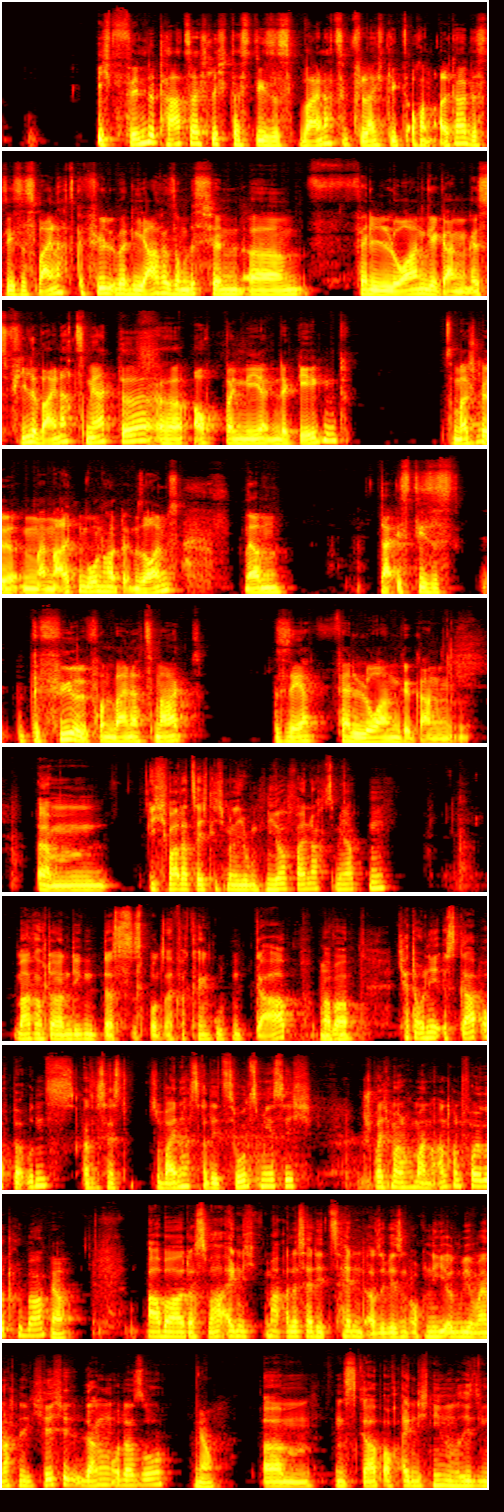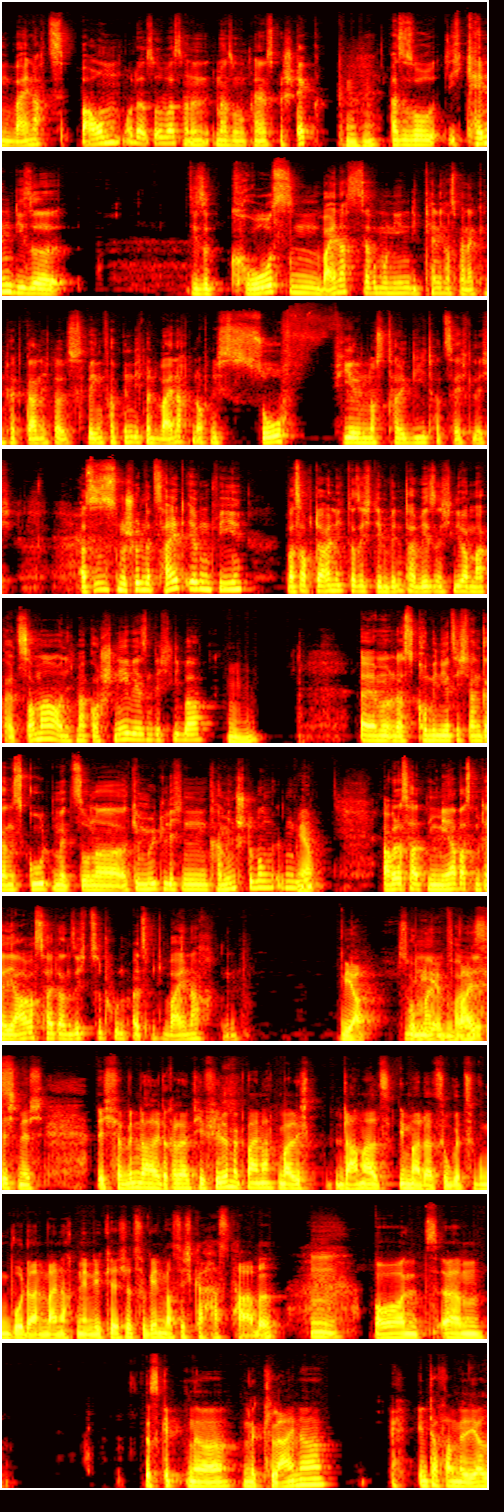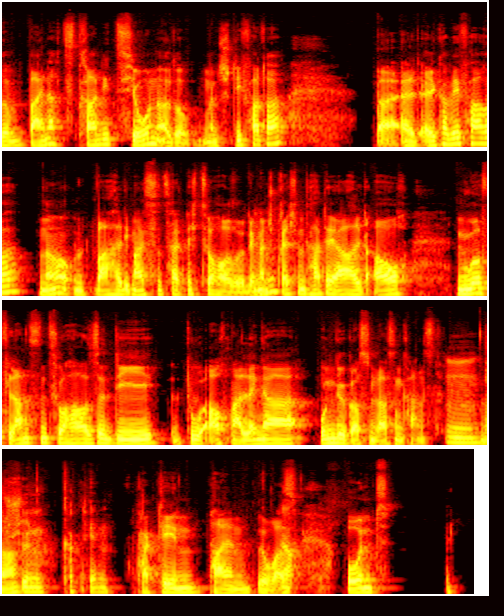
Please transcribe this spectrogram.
ich finde tatsächlich, dass dieses Weihnachts, vielleicht liegt es auch am Alter, dass dieses Weihnachtsgefühl über die Jahre so ein bisschen ähm, verloren gegangen ist. Viele Weihnachtsmärkte, äh, auch bei mir in der Gegend, zum Beispiel in meinem alten Wohnort in Solms, ähm, da ist dieses Gefühl von Weihnachtsmarkt sehr verloren gegangen. Ähm, ich war tatsächlich in meiner Jugend nie auf Weihnachtsmärkten. Mag auch daran liegen, dass es bei uns einfach keinen guten gab. Mhm. Aber ich hatte auch nie, es gab auch bei uns, also was heißt so weihnachtstraditionsmäßig, sprechen wir noch mal in einer anderen Folge drüber. Ja. Aber das war eigentlich immer alles sehr dezent. Also wir sind auch nie irgendwie Weihnachten in die Kirche gegangen oder so. Ja. Ähm, und es gab auch eigentlich nie einen riesigen Weihnachtsbaum oder sowas, sondern immer so ein kleines Gesteck. Mhm. Also so, ich kenne diese, diese großen Weihnachtszeremonien, die kenne ich aus meiner Kindheit gar nicht. Deswegen verbinde ich mit Weihnachten auch nicht so viel Nostalgie tatsächlich. Also es ist eine schöne Zeit irgendwie, was auch daran liegt, dass ich den Winter wesentlich lieber mag als Sommer und ich mag auch Schnee wesentlich lieber. Mhm. Ähm, und das kombiniert sich dann ganz gut mit so einer gemütlichen Kaminstimmung irgendwie. Ja. Aber das hat mehr was mit der Jahreszeit an sich zu tun als mit Weihnachten. Ja, So in meinem Nee, Fall weiß jetzt. ich nicht. Ich verbinde halt relativ viel mit Weihnachten, weil ich damals immer dazu gezwungen wurde, an Weihnachten in die Kirche zu gehen, was ich gehasst habe. Hm. Und ähm, es gibt eine, eine kleine interfamiliäre Weihnachtstradition. Also mein Stiefvater, äh, halt LKW-Fahrer ne, und war halt die meiste Zeit nicht zu Hause. Dementsprechend hatte er halt auch nur Pflanzen zu Hause, die du auch mal länger ungegossen lassen kannst. Hm, Na? schön Kakteen. Kakteen, Palmen, sowas. Ja. Und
